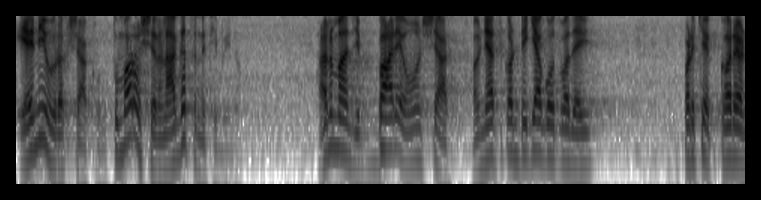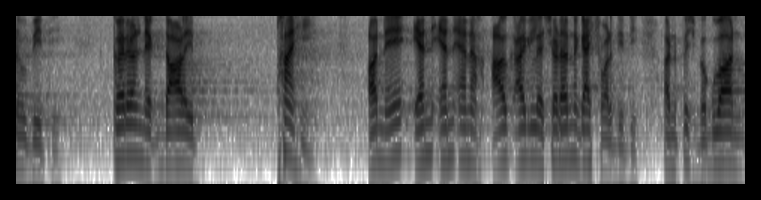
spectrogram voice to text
એની હું રક્ષા કરું. તું મારો શરણાગત નથી બન્યો. હનુમાનજી ભારે હોશિયાર હવે ન્યાત કંઠી ક્યાં ગોતવા જાય પડખે કરણ ઊભી હતી. કરણને એક ડાળી ફાહી અને એને એને એને આગલા છેડાને ગાંઠ વાળી દીધી. અને પછી ભગવાન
